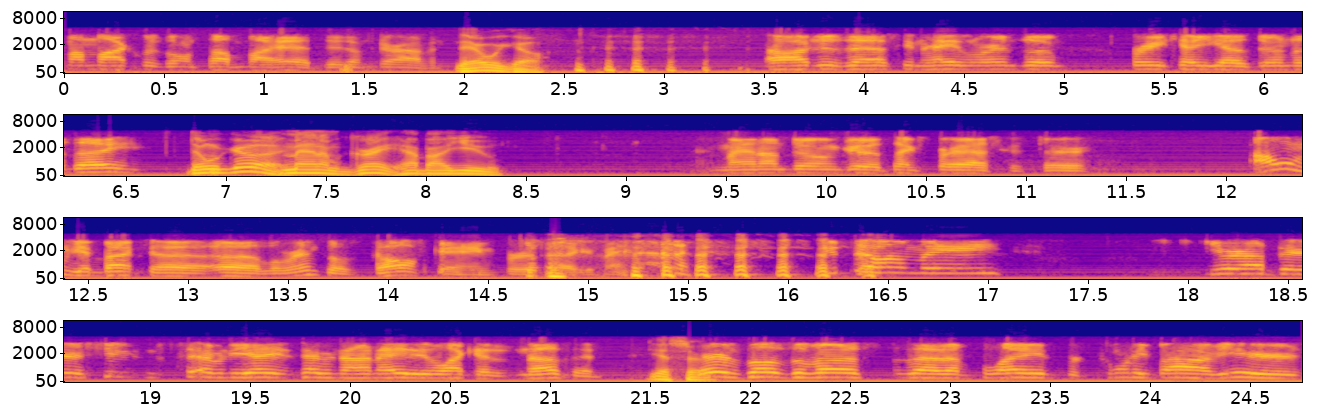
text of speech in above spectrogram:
my mic was on top of my head, dude. I'm driving. There we go. I was just asking, hey, Lorenzo, Freak, how you guys doing today? Doing good. Man, I'm great. How about you? Man, I'm doing good. Thanks for asking, sir. I want to get back to uh, Lorenzo's golf game for a second, man. you telling me you're out there shooting 78, 79, 80 like it's nothing. Yes, sir. There's those of us that have played for 25 years,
